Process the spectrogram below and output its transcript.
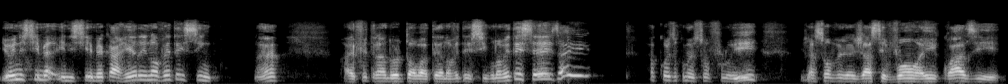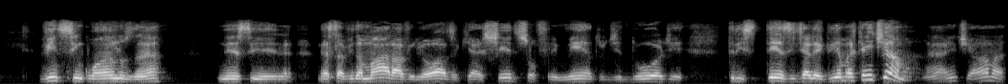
e eu iniciei minha, iniciei minha carreira em 95, né? Aí fui treinador do Taubaté em 95, 96, aí a coisa começou a fluir, já, são, já se vão aí quase 25 anos, né? Nesse, nessa vida maravilhosa, que é cheia de sofrimento, de dor, de, tristeza e de alegria, mas que a gente ama, né? A gente ama,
